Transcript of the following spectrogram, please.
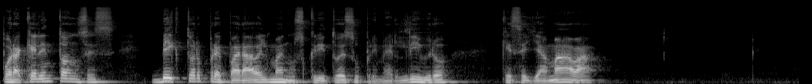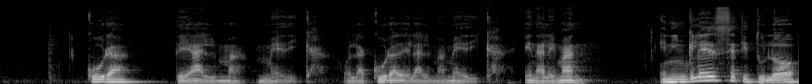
Por aquel entonces, Víctor preparaba el manuscrito de su primer libro que se llamaba Cura de Alma Médica o La Cura del Alma Médica en alemán. En inglés se tituló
